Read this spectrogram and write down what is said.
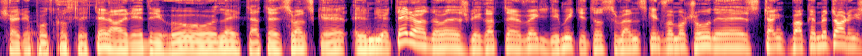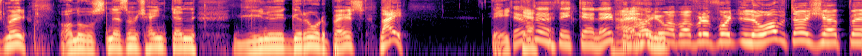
Kjære podkastlytter, Are driver og leter etter svenske eh, nyheter. Og da er det slik at eh, veldig mye av svensk informasjon er stengt bak en betalingsmur. Og Nosen er som kjent en grålpeis. Nei! Det er ikke det. det er ikke heller. For Nei, jeg har det jo bare for Du får ikke lov til å kjøpe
